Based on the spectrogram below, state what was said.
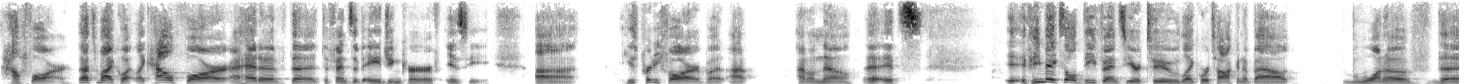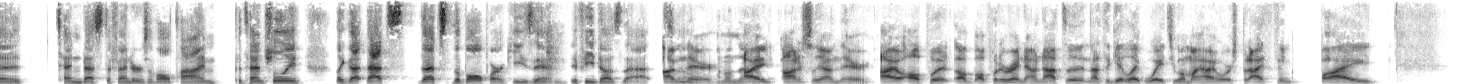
how far? That's my question. Like how far ahead of the defensive aging curve is he? Uh, he's pretty far, but I, I don't know. It's, if he makes all defense year two, like we're talking about one of the 10 best defenders of all time potentially. Like that that's that's the ballpark he's in if he does that. I'm there. I don't know. I honestly i'm there. I, will put I'll, I'll, put it right now. Not to not to get like way too on my high horse but i think by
